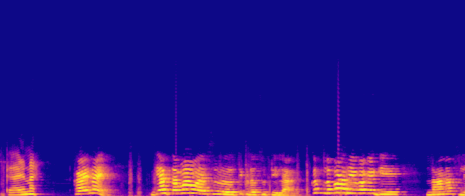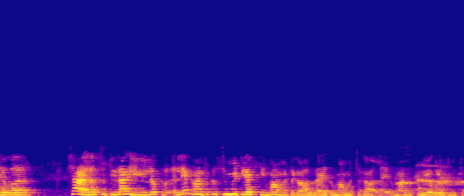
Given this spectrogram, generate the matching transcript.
काय नाही. काय नाही? गेलता मामा तिकडं सुट्टीला. कसलं भारी बघा गे लहान असल्यावर शाळेला सुट्टी लागली लेकर लेकरांचं कशी मिठी असती मामाच्या गावाला जायचं मामाच्या गावाला जायचं माझं पण वेगळंच होतं.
